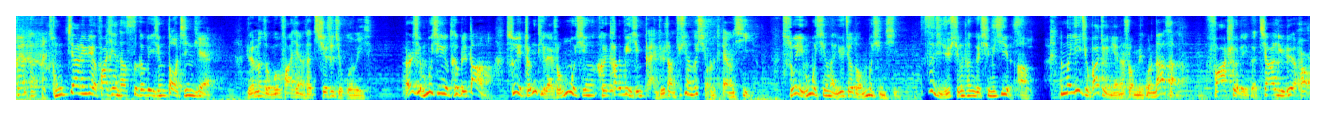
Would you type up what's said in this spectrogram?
从伽利略发现它四颗卫星到今天，人们总共发现了它七十九个卫星，而且木星又特别大嘛，所以整体来说，木星和它的卫星感觉上就像个小的太阳系一样。所以木星呢又叫做木星系，自己就形成一个星系了啊。那么一九八九年的时候，美国的 NASA 呢发射了一个伽利略号。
